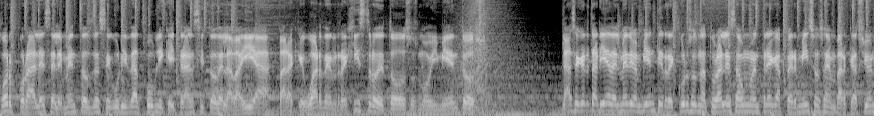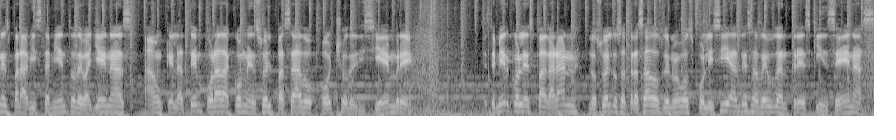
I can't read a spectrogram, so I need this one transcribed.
corporales elementos de seguridad pública y tránsito de la bahía para que guarden registro de todos sus movimientos. La Secretaría del Medio Ambiente y Recursos Naturales aún no entrega permisos a embarcaciones para avistamiento de ballenas, aunque la temporada comenzó el pasado 8 de diciembre. Este miércoles pagarán los sueldos atrasados de nuevos policías, les adeudan tres quincenas.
